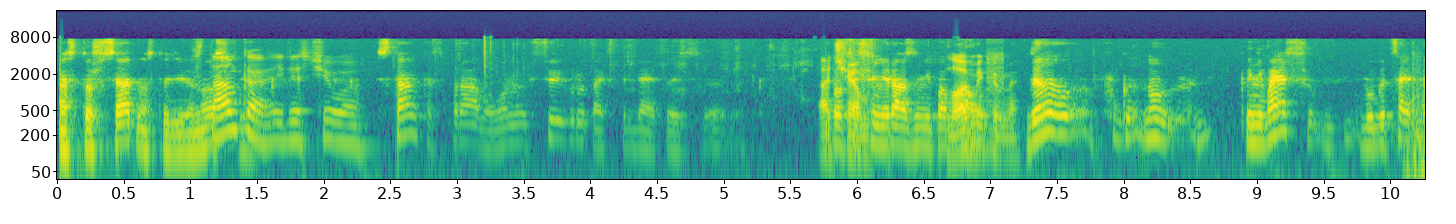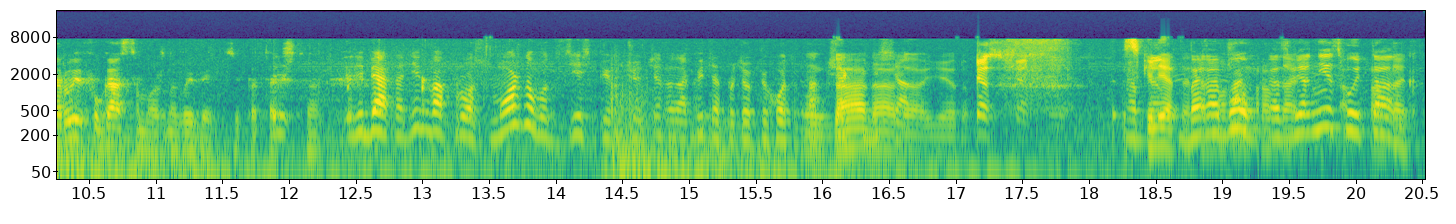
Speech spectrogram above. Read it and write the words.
на 160, на 190. С танка или с чего? С танка справа, он всю игру так стреляет. То есть, э, А просто чем? еще ни разу не попал. Ломиками? Да, фуга- ну, понимаешь, в БЦ вторую фугаса можно выбить, типа, так что... Ребят, один вопрос. Можно вот здесь пех... что-то накрыть от противопехоты? Там Да, человек да, 50. да, еду. Сейчас, сейчас. Скелет, Барабум, разверни свой оправдать. танк.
